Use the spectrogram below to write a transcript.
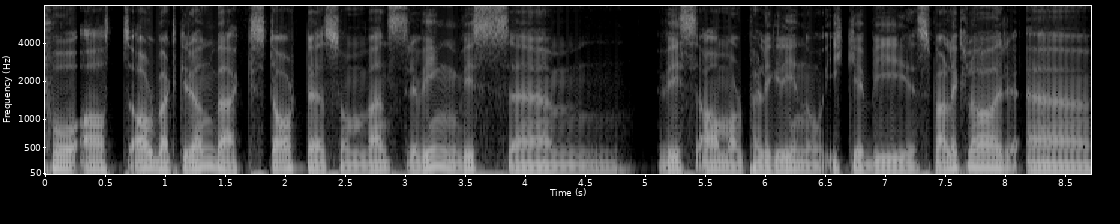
på at Albert Grønbæk starter som venstre ving hvis, eh, hvis Amahl Pellegrino ikke blir spilleklar. Eh,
